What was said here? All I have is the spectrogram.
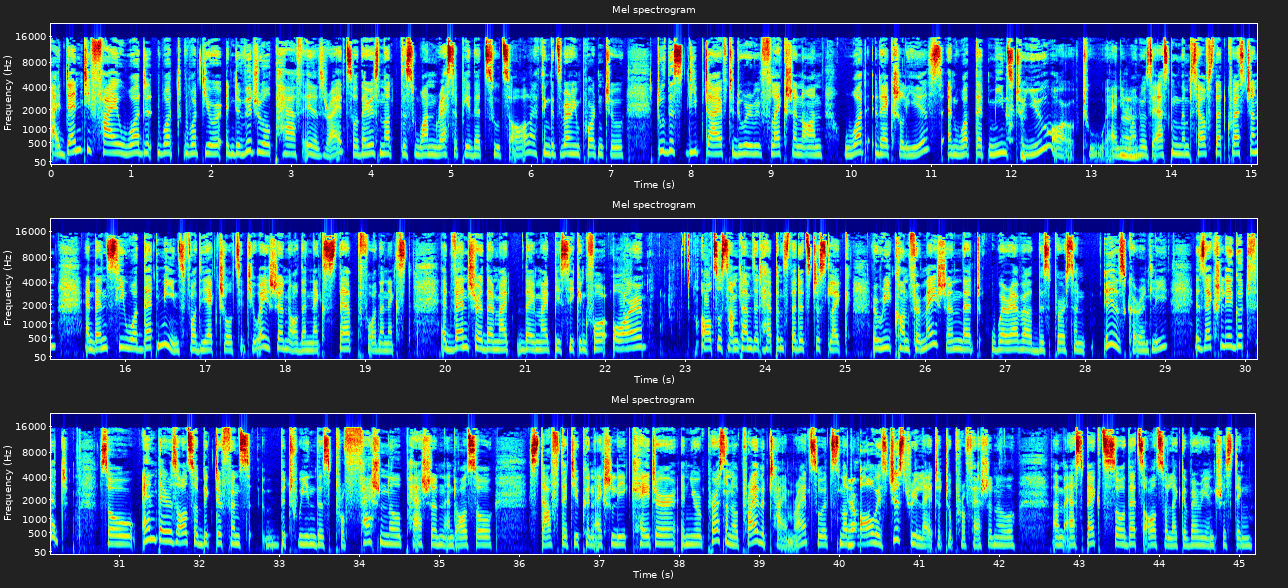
identify what what what your individual path is, right? So there is not this one recipe that suits all. I think it's very important to do this deep dive to do a reflection on what it actually is and what that means to you or to anyone hmm. who's asking themselves that question, and then see what that means for the actual situation or the next step for the next adventure that might they might be seeking for, or also sometimes it happens that it's just like a reconfirmation that wherever this person is currently is actually a good fit. So, and there is also a big difference between this professional passion and also stuff that you can actually cater in your personal private time, right? So it's not yep. always just related to professional um, aspects. So that's also like a very interesting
